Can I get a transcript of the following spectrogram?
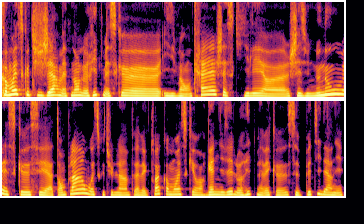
Comment est-ce que tu gères maintenant le rythme? Est-ce qu'il va en crèche? Est-ce qu'il est, heu, chez une nounou? Est-ce que c'est à temps plein? Ou est-ce que tu l'as un peu avec toi? Comment est-ce qu'est organisé le rythme avec, heu, ce petit dernier?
